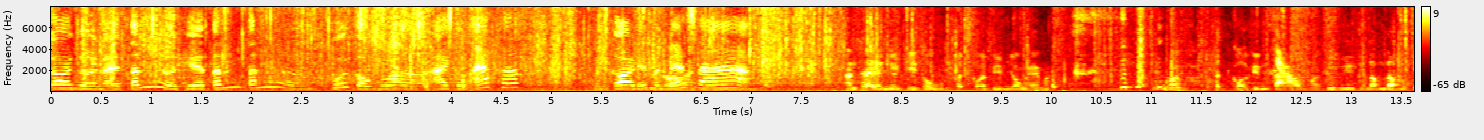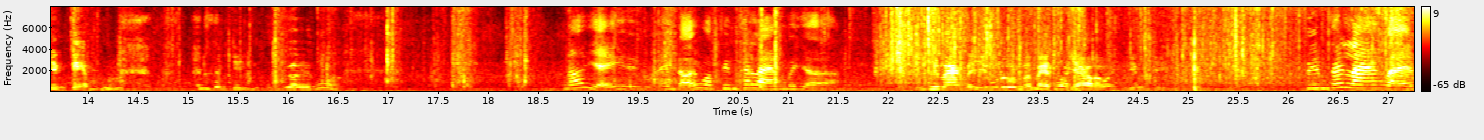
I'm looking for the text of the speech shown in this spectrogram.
coi người này tính người kia tính tính ờ, cuối cùng ờ, ai cũng ác hết. Mình coi để mình Đó, né xa. Anh thấy là như chị thu cũng thích coi phim giống em á. Chị nói thích coi phim tàu mà cứ như cái đâm đâm chém chém nữa. Chị cũng ghê quá. Nói vậy em đổi qua phim Thái Lan bây giờ. Phim Thái Lan thì yêu đương là mẹ quá già rồi yêu gì? Phim Thái Lan là em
